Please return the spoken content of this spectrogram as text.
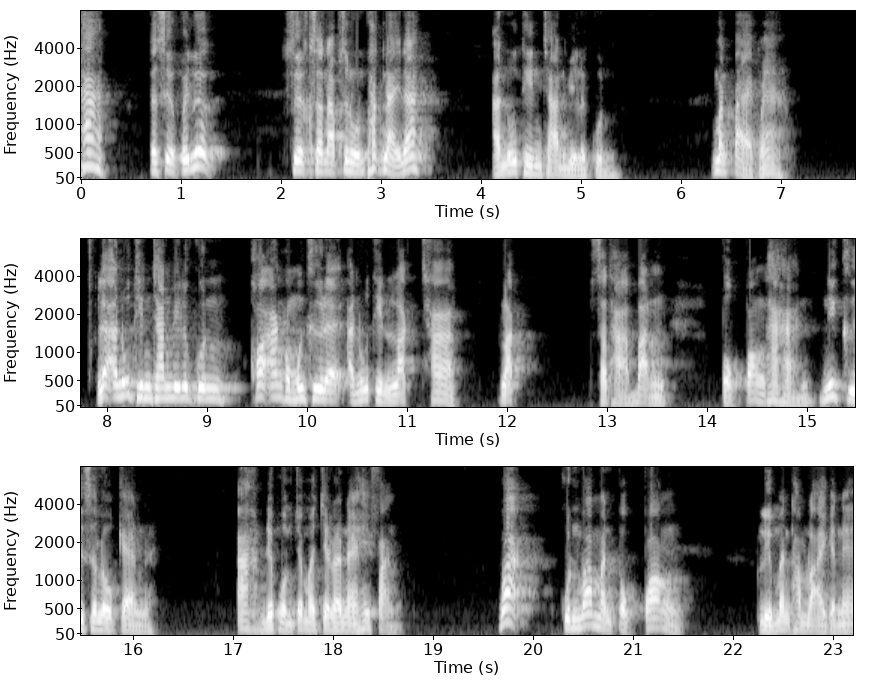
ชาติ แต่เสือกไปเลือกเสือกสนับสนุนพรรคไหนนะ อนุทินชาญวีรกุล มันแปลกไหม และอนุทินชาญวีรกุลข้ออ้างของมึงคืออะไรอนุทินรักชาติ รักสถาบัน ปกป้องทหาร นี่คือสโลแกนเลยอะเดี๋ยวผมจะมาเจรนายให้ฟัง ว่าคุณว่ามันปกป้อง หรือมันทำลายกันแน่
